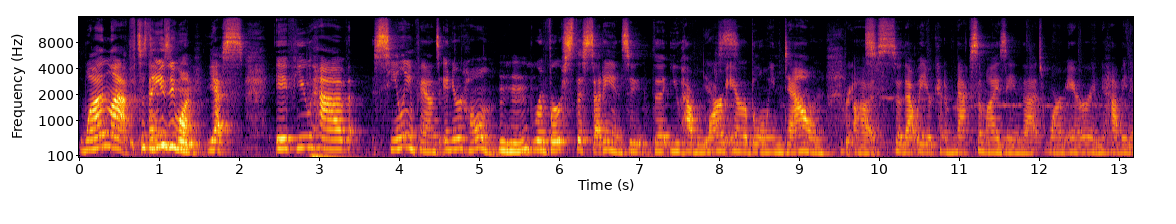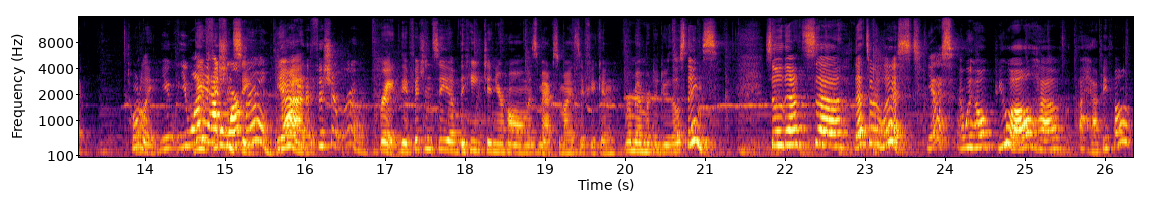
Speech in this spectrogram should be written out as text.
One left. It's an easy one. Yes. If you have ceiling fans in your home, reverse the setting so that you have warm Yes. air blowing down. Uh, so that way you're kind of maximizing that warm air and having it. Totally. You, you The want to have a warm room. You Yeah. want an efficient room. Great. The efficiency of the heat in your home is maximized if you can remember to do those things. So that's uh, that's our list, Yes. and we hope you all have a happy fall.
